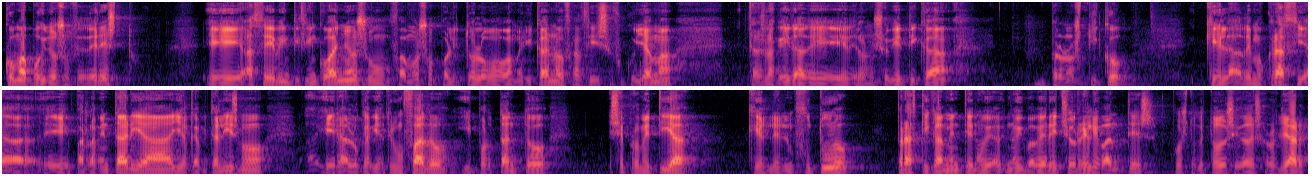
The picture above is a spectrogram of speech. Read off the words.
¿cómo ha podido suceder esto? Eh, hace 25 años, un famoso politólogo americano, Francis Fukuyama, tras la caída de la Unión Soviética, pronosticó que la democracia eh, parlamentaria y el capitalismo era lo que había triunfado y, por tanto, se prometía que en el futuro prácticamente no iba, a haber hechos relevantes, puesto que todo se iba a desarrollar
